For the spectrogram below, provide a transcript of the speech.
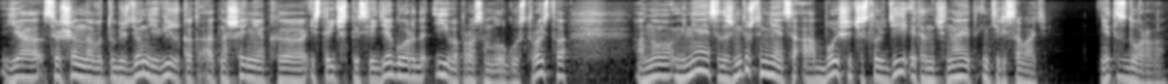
Я совершенно вот убежден, я вижу, как отношение к исторической среде города и вопросам благоустройства, оно меняется, даже не то, что меняется, а большее число людей это начинает интересовать. И это здорово.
